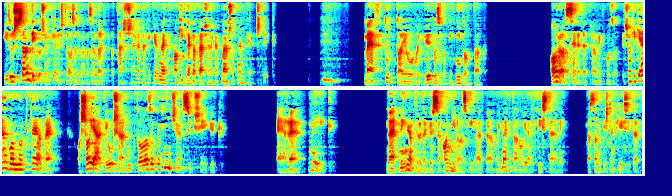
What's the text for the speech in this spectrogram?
Jézus szándékosan kereste azoknak az embereknek a társaságát, akiknek, akiknek a társaságát mások nem keresték mert tudta jó, hogy ők azok, akik nyitottak arra a szeretetre, amit hozott. És akik el vannak telve a saját jóságuktól, azoknak nincsen szükségük erre még. Mert még nem törtek össze annyira az életben, hogy megtanulják tisztelni azt, amit Isten készített.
